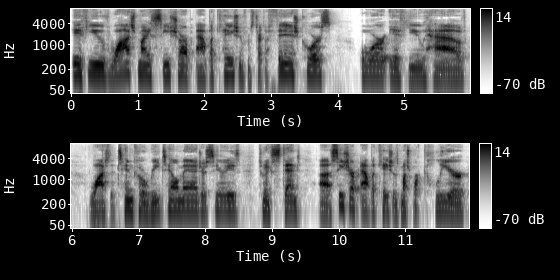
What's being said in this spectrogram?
If you've watched my C Sharp application from start to finish course, or if you have watch the Timco Retail Manager series. To an extent, uh, C Sharp application is much more clear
